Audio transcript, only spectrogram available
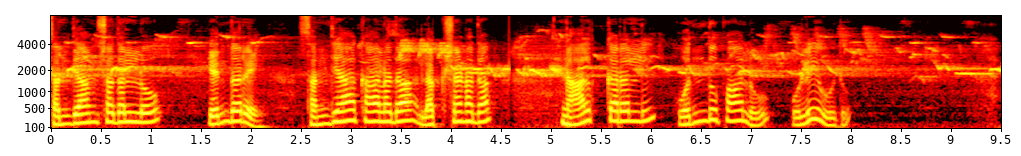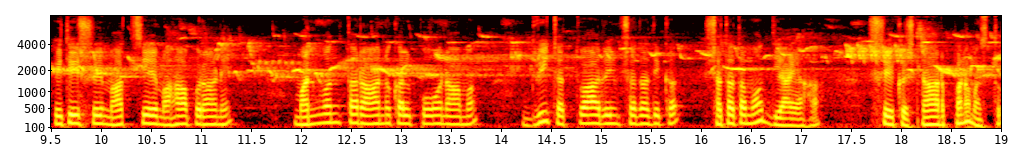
ಸಂಧ್ಯಾಂಶದಲ್ಲೋ ಎಂದರೆ ಸಂಧ್ಯಾಕಾಲದ ಲಕ್ಷಣದ ನಾಲ್ಕರಲ್ಲಿ ಒಂದು ಪಾಲು ಉಳಿಯುವುದು ಇತಿ ಶ್ರೀ ಮಾತ್ಸ್ಯೆ ಮಹಾಪುರಾಣೆ ಮನ್ವಂತರಾನುಕಲ್ಪೋ ನಾಮ ದ್ವಿಚತ್ವರಿಂಶದಧಿಕ ಶತತಮೋಧ್ಯಾಯ. ಶ್ರೀಕೃಷ್ಣಾರ್ಪಣಮಸ್ತು.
